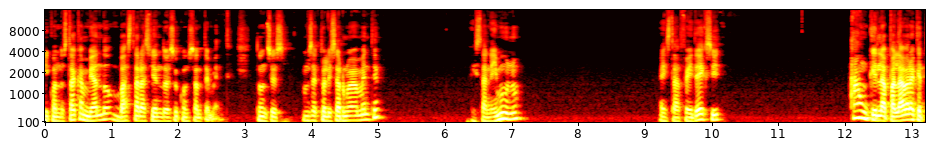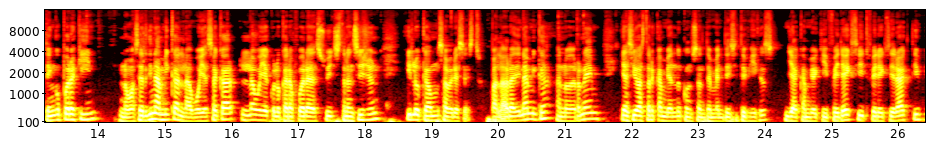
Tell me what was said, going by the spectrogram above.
Y cuando está cambiando, va a estar haciendo eso constantemente. Entonces, vamos a actualizar nuevamente. Ahí está name 1. Ahí está fade exit. Aunque la palabra que tengo por aquí no va a ser dinámica, la voy a sacar, la voy a colocar afuera de switch transition y lo que vamos a ver es esto. Palabra dinámica, another name y así va a estar cambiando constantemente. Si te fijas, ya cambió aquí fade exit, fade exit active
